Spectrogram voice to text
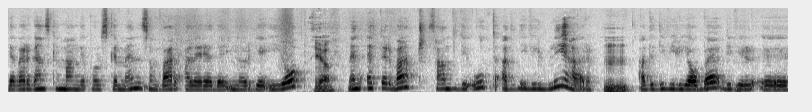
det var ganske mange polske menn som var allerede i Norge i jobb. ja. Men etter hvert fant de ut at de vil bli her. Mhm. At de vil jobbe, de vil eh,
